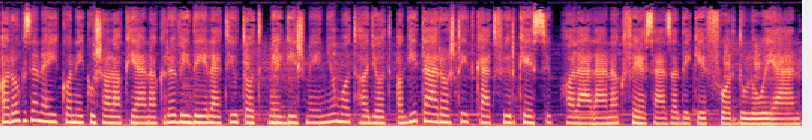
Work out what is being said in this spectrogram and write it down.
A rockzene ikonikus alakjának rövid élet jutott, mégis mély nyomot hagyott, a gitáros titkát fürkészük halálának félszázadik évfordulóján.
